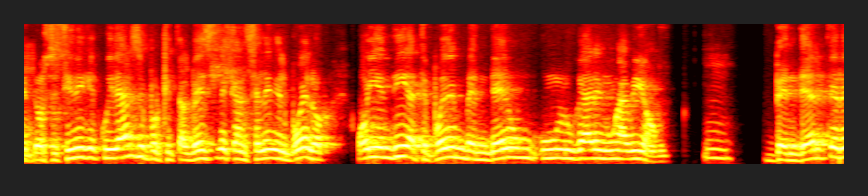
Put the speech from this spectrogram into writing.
Entonces tienen que cuidarse porque tal vez le cancelen el vuelo. Hoy en día te pueden vender un, lugar en un avión, mm. venderte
